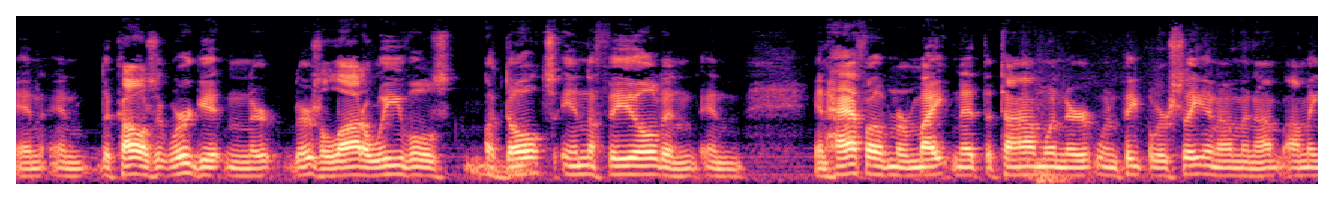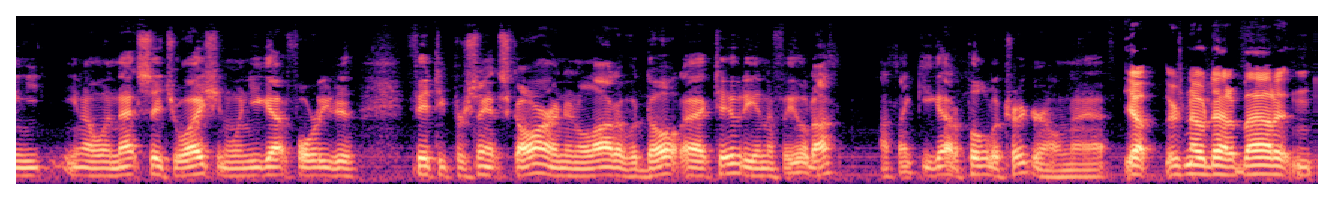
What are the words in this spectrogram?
and and the calls that we're getting there there's a lot of weevils, adults in the field, and and and half of them are mating at the time when they're when people are seeing them, and I, I mean, you know, in that situation when you got forty to 50% scarring and a lot of adult activity in the field, I I think you got to pull the trigger on that. Yep, there's no doubt about it. And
